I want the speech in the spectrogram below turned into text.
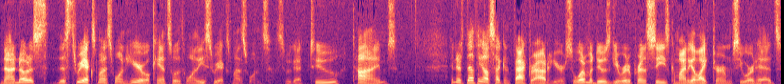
Now notice this 3x minus 1 here will cancel with one of these 3x minus 1s. So we've got 2 times and there's nothing else I can factor out here. So what I'm going to do is get rid of parentheses, combine together like terms, see where it heads.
